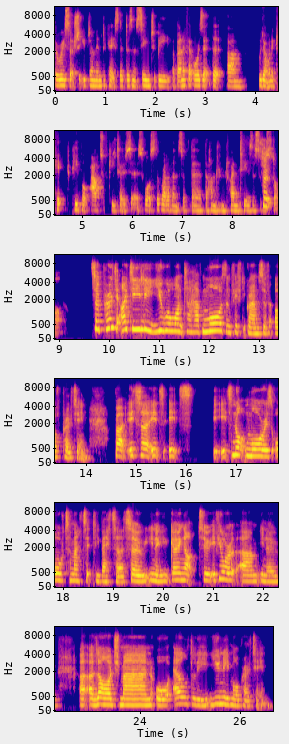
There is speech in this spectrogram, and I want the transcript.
the research that you've done indicates there doesn't seem to be a benefit, or is it that um, we don't want to kick people out of ketosis. What's the relevance of the, the 120 as a sort so, of stop? So protein, ideally you will want to have more than 50 grams of, of protein, but it's a, it's, it's, it's not more is automatically better. So, you know, you going up to, if you're, um, you know, a, a large man or elderly, you need more protein.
